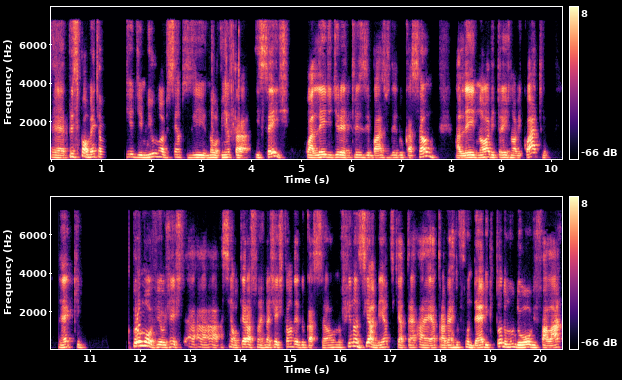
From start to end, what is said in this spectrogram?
é, principalmente a partir de 1996, com a Lei de Diretrizes e Bases da Educação, a Lei 9394, né, que promoveu assim, alterações na gestão da educação, no financiamento, que é através do Fundeb, que todo mundo ouve falar,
